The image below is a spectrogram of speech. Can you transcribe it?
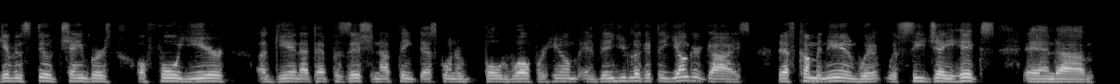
Given Steele Chambers a full year, again at that position. I think that's going to bode well for him. And then you look at the younger guys that's coming in with with C.J. Hicks and um,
